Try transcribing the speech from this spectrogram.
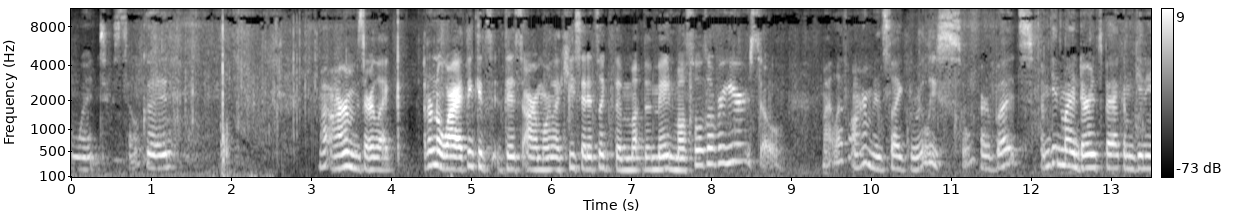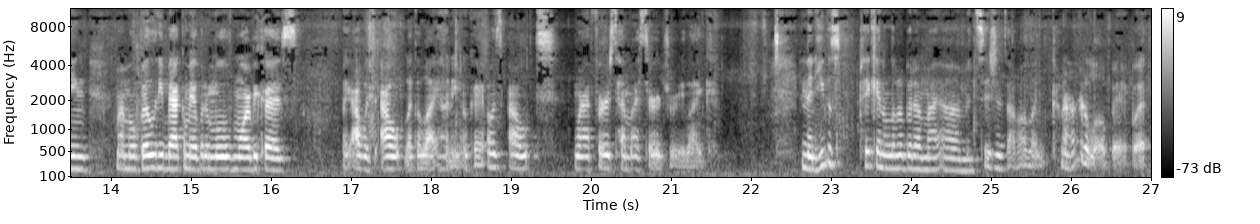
went so good. My arms are like, I don't know why, I think it's this arm or like he said, it's like the, the main muscles over here. So my left arm is like really sore, but I'm getting my endurance back. I'm getting my mobility back. I'm able to move more because like I was out like a light honey, okay? I was out when I first had my surgery, like, and then he was taking a little bit of my um, incisions out. I was like, kind of hurt a little bit, but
